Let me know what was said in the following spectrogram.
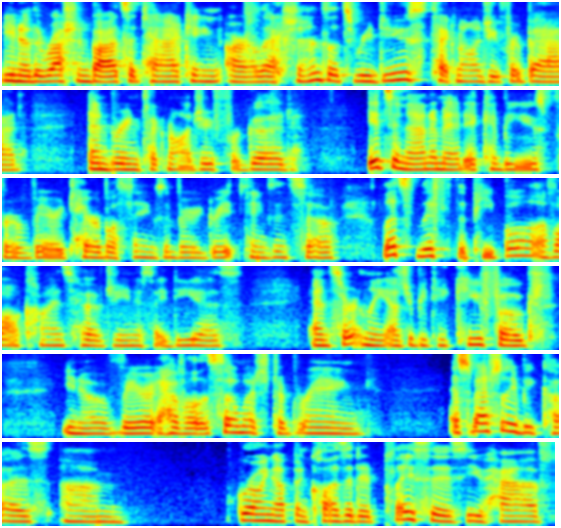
you know the russian bots attacking our elections. Let's reduce technology for bad and bring technology for good. It's inanimate. It can be used for very terrible things and very great things. And so let's lift the people of all kinds who have genius ideas. And certainly lgbtq folks you know very have so much to bring especially because um, growing up in closeted places you have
